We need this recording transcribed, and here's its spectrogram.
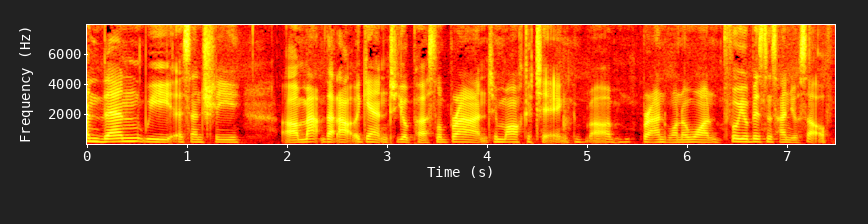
And then we essentially uh, map that out again to your personal brand, to marketing, um, brand 101 for your business and yourself.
